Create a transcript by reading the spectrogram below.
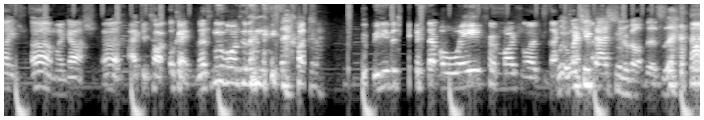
Like, oh my gosh, uh, I could talk. Okay, let's move on to the next question. we need to take a step away from martial arts. We're, we're too passionate about this.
